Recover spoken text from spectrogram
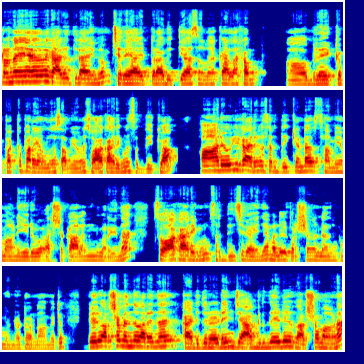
പ്രണയന കാര്യത്തിലായെങ്കിലും ചെറിയ അഭിപ്രായ വ്യത്യാസങ്ങൾ കലഹം ബ്രേക്കപ്പ് ഒക്കെ പറയാവുന്ന സമയമാണ്. സോ ആ കാര്യങ്ങൾ ശ്രദ്ധിക്കുക. ആരോഗ്യ കാര്യങ്ങൾ ശ്രദ്ധിക്കേണ്ട സമയമാണ് ഈ ഒരു വർഷക്കാലം എന്ന് പറയുന്നത് സോ ആ കാര്യങ്ങളും ശ്രദ്ധിച്ചു കഴിഞ്ഞാൽ വലിയ പ്രശ്നങ്ങളില്ലാതെ നിങ്ങൾക്ക് മുന്നോട്ട് കൊണ്ടുപോകാൻ പറ്റും. ഈ ഒരു വർഷം എന്ന് പറയുന്ന കരുതലുടെയും ജാഗ്രതയുടെയും വർഷമാണ്.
